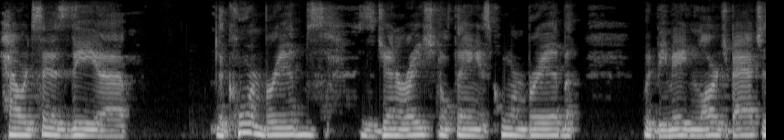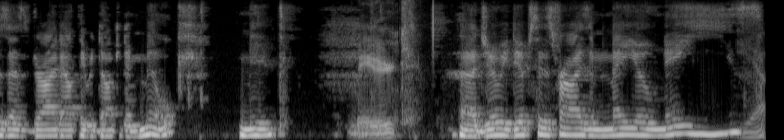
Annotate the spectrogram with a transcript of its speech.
Howard says the uh, the cornbribs is a generational thing. As cornbrib would be made in large batches as it dried out, they would dunk it in milk, meat. Meat. Uh, Joey dips his fries in mayonnaise. Yeah.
